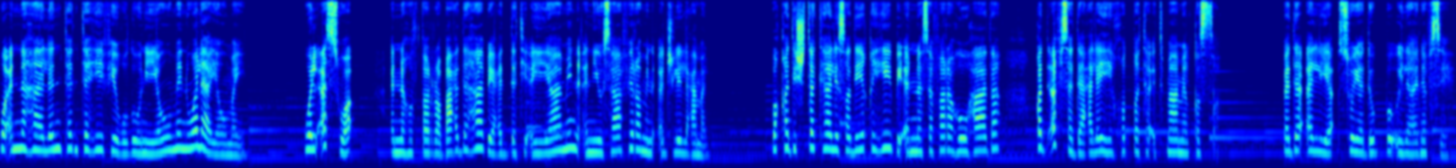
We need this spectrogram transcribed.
وأنها لن تنتهي في غضون يوم ولا يومين. والأسوأ أنه اضطر بعدها بعدة أيام أن يسافر من أجل العمل. وقد اشتكى لصديقه بأن سفره هذا قد أفسد عليه خطة إتمام القصة. بدأ اليأس يدب إلى نفسه.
